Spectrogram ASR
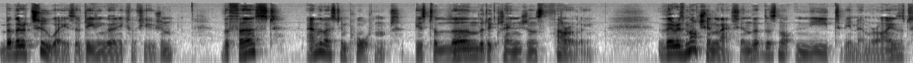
But there are two ways of dealing with any confusion. The first, and the most important, is to learn the declensions thoroughly. There is much in Latin that does not need to be memorized.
